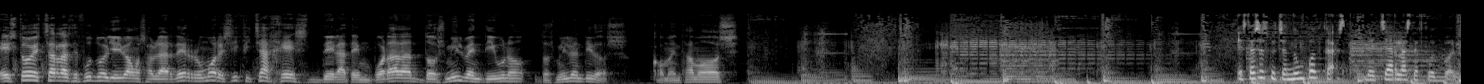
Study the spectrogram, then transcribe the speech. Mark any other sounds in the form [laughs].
Esto es Charlas de Fútbol y hoy vamos a hablar de rumores y fichajes de la temporada 2021-2022. Comenzamos. Estás escuchando un podcast de Charlas de Fútbol.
